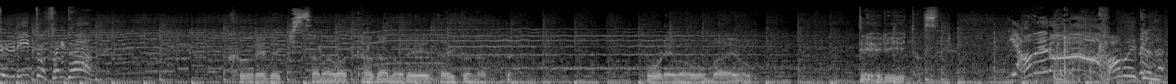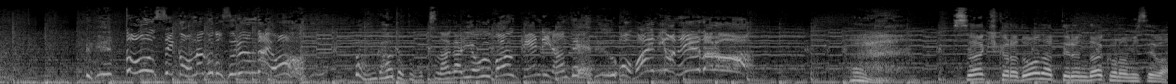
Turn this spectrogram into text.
デリートされた。これで貴様はただの霊体となった。俺はお前をデリートする。やめろ！カムイ君！どうしてこんなことするんだよ！ヴァンガードとのつながりを奪う権利なんてお前にはねえだろさっきからどうなってるんだこの店は。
